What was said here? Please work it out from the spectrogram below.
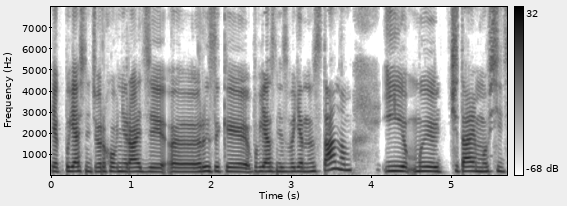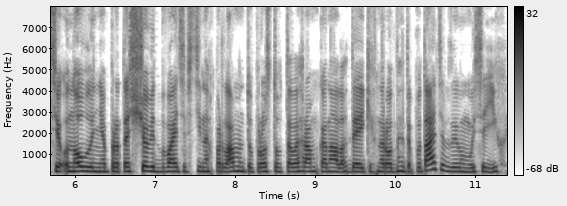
як пояснюють у Верховній Раді е, ризики пов'язані з воєнним станом. І ми читаємо всі ці оновлення про те, що відбувається в стінах парламенту, просто в телеграм-каналах деяких народних депутатів. Дивимося їх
